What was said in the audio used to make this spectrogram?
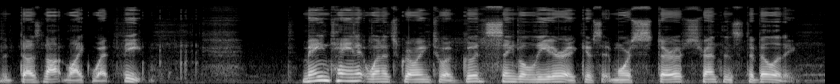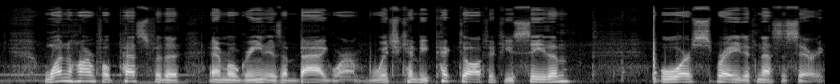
It does not like wet feet. Maintain it when it's growing to a good single leader. It gives it more strength and stability. One harmful pest for the emerald green is a bagworm, which can be picked off if you see them or sprayed if necessary.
